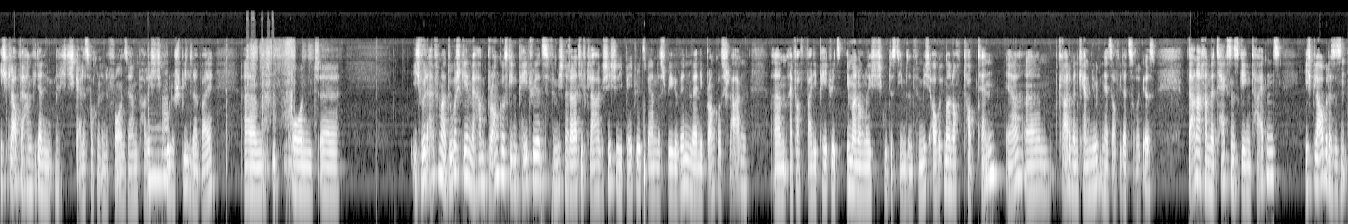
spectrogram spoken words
ich glaube, wir haben wieder ein richtig geiles Wochenende vor uns. Wir haben ein paar richtig ja. coole Spiele dabei. Ähm, und äh, ich würde einfach mal durchgehen. Wir haben Broncos gegen Patriots. Für mich eine relativ klare Geschichte. Die Patriots werden das Spiel gewinnen, werden die Broncos schlagen. Ähm, einfach weil die Patriots immer noch ein richtig gutes Team sind. Für mich auch immer noch Top 10. Ja, ähm, gerade wenn Cam Newton jetzt auch wieder zurück ist. Danach haben wir Texans gegen Titans. Ich glaube, dass es ein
